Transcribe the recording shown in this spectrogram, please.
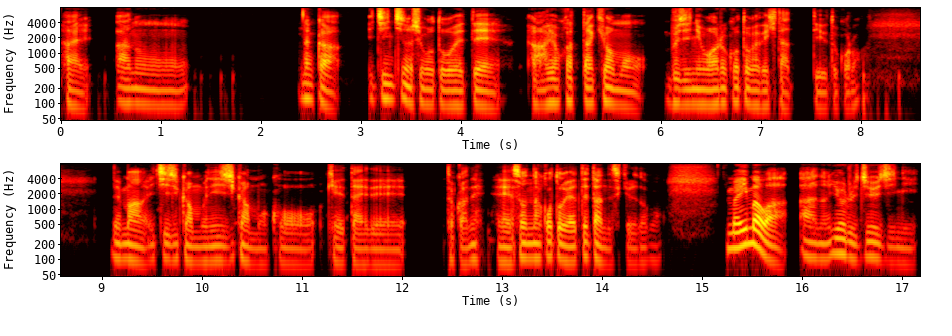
はい。あの、なんか、一日の仕事を終えて、ああ、よかった、今日も無事に終わることができたっていうところ。で、まあ、1時間も2時間もこう、携帯で、とかね、えーそんなことをやってたんですけれども、まあ今は、あの、夜10時に、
